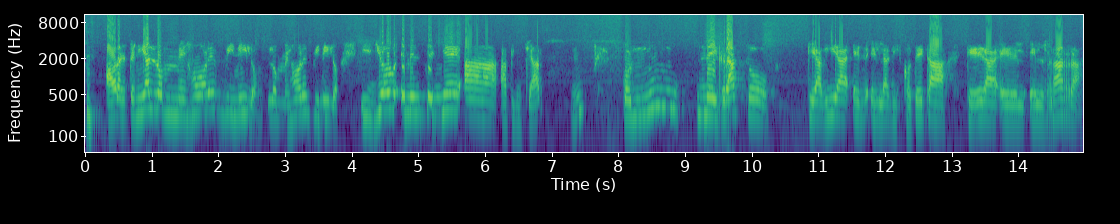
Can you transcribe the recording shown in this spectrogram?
Ahora, tenían los mejores vinilos, los mejores vinilos. Y yo eh, me enseñé a, a pinchar con un negrazo que había en, en la discoteca, que era el, el Rarra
